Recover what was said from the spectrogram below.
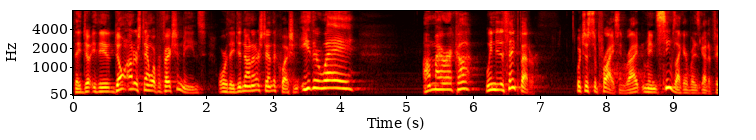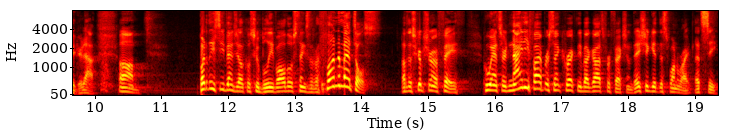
They, do, they don't understand what perfection means, or they did not understand the question. Either way, America, we need to think better, which is surprising, right? I mean, it seems like everybody's got to figure it figured out. Um, but at least evangelicals who believe all those things that are the fundamentals of the scripture of faith, who answered 95% correctly about God's perfection, they should get this one right. Let's see.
